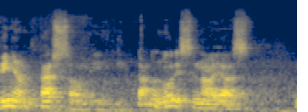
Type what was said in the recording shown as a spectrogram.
viņam personīgi. Tā nu norisinājās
